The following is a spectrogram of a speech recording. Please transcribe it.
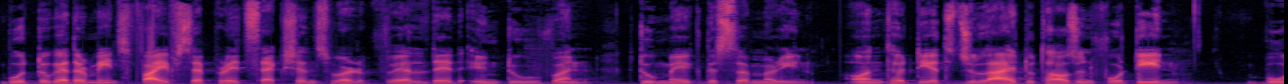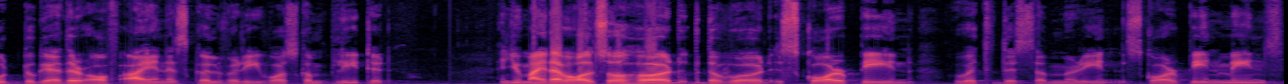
Boot together means five separate sections were welded into one to make this submarine. On 30th July 2014, boot together of INS Kalvari was completed. And you might have also heard the word Scorpene with this submarine. Scorpene means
